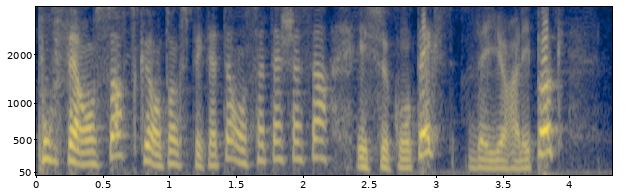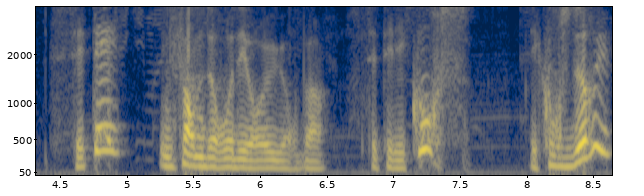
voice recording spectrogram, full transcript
pour faire en sorte qu'en tant que spectateur, on s'attache à ça. Et ce contexte, d'ailleurs à l'époque, c'était une forme de rodéo urbain. C'était les courses, les courses de rue.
